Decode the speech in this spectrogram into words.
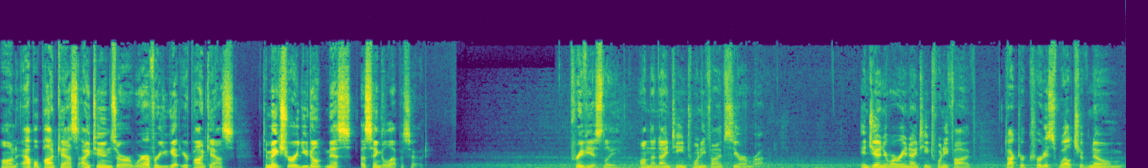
on Apple Podcasts, iTunes, or wherever you get your podcasts to make sure you don't miss a single episode. Previously on the 1925 Serum Run. In January 1925, Dr. Curtis Welch of Nome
